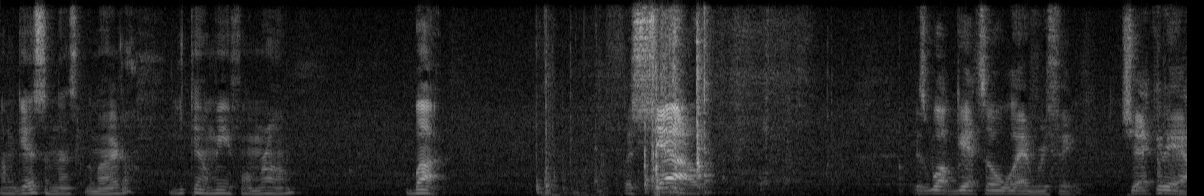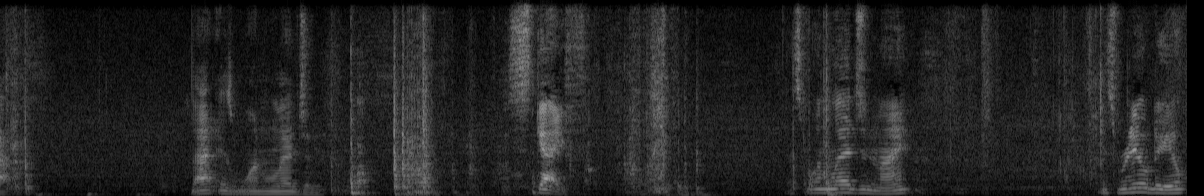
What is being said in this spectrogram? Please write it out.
I'm guessing that's the motor. You tell me if I'm wrong. But the shell is what gets all everything. Check it out. That is one legend. Skaife. That's one legend, mate. It's real deal.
